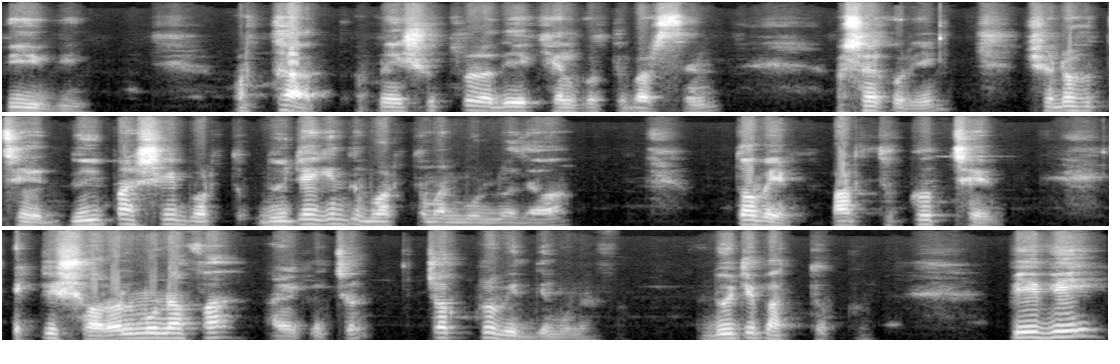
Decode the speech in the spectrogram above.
পিভি অর্থাৎ আপনি এই সূত্রটা দিয়ে খেয়াল করতে পারছেন, আশা করি সেটা হচ্ছে দুই বর্ত- দুইটাই কিন্তু বর্তমান মূল্য দেওয়া। তবে পার্থক্য হচ্ছে একটি সরল মুনাফা আর একটি হচ্ছে চক্রবৃদ্ধি মুনাফা। দুইটি পার্থক্য। পিভি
